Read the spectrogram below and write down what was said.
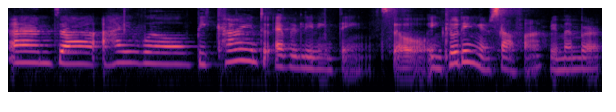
and uh, I will be kind to every living thing. So, including yourself, huh? remember,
